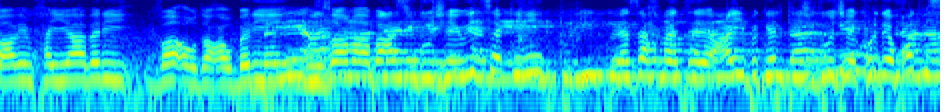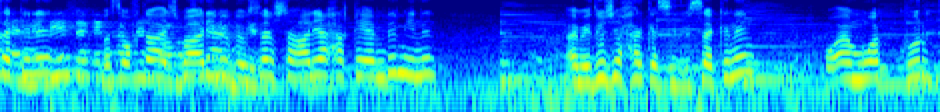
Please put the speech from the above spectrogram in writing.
بابي محيا بري و او دعو بری نظام بعث دو جهوی سکنی نه زحمت عیب کل کی دو جه کرد خود بسکنه بس وقتا اجباری به بسر شغالی حقی ام بمینن ام دو جه هر کسی بسکنن و ام وک کرد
